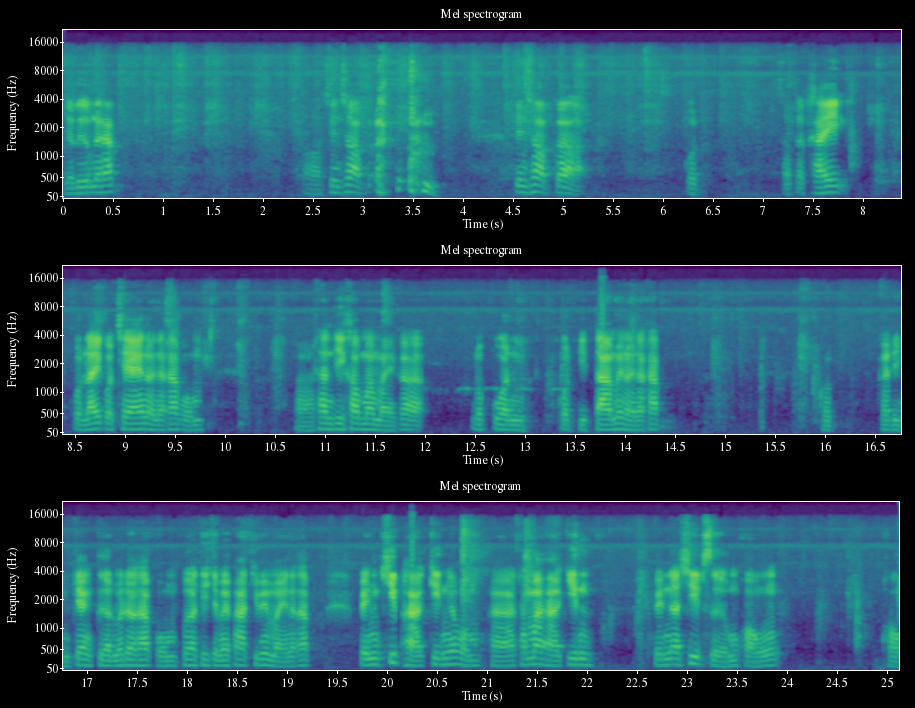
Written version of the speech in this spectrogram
อย่าลืมนะครับอ๋อชื่นชอบ ชื่นชอบก็กด subscribe กดไลค์กดแชร์หน่อยนะครับผมอ่าท่านที่เข้ามาใหม่ก็รบกวนกดติดตามให้หน่อยนะครับ กดกระดิ่งแจ้งเตือนไว้ด้วยครับ ผมเพื่อที่จะไม่พลาดคลิปใหม่ๆนะครับ เป็นคลิปหากินครับผมหาทำมาหากิน เป็นอาชีพเสริมของของ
